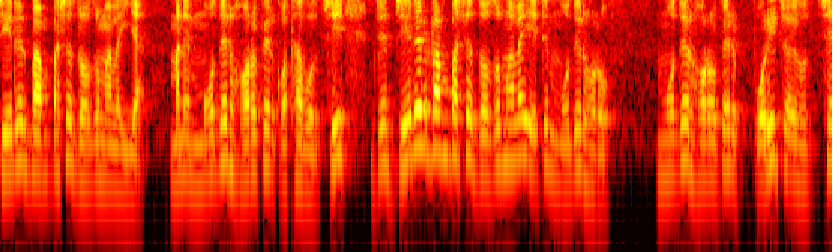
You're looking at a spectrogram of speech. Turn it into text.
জেরের বাম পাশে যজমালাইয়া মানে মোদের হরফের কথা বলছি যে জেরের বাম পাশে যজমালাই এটি মোদের হরফ মোদের হরফের পরিচয় হচ্ছে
